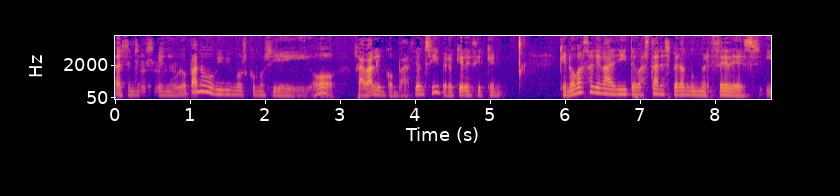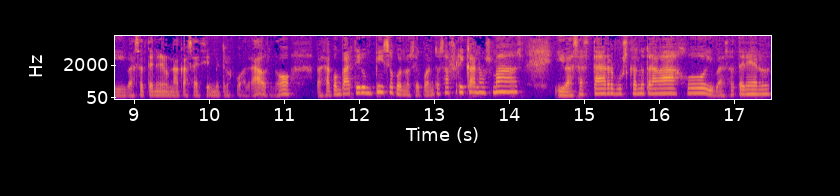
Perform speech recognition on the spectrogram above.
En, Europa no vivimos como si, oh, o sea, vale, en comparación sí, pero quiere decir que que no vas a llegar allí y te va a estar esperando un Mercedes y vas a tener una casa de 100 metros cuadrados, no. Vas a compartir un piso con no sé cuántos africanos más y vas a estar buscando trabajo y vas a tener,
